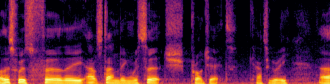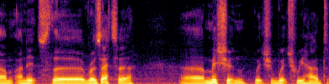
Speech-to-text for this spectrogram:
Well, this was for the Outstanding Research Project category um, and it's the Rosetta uh, mission which, in which we had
